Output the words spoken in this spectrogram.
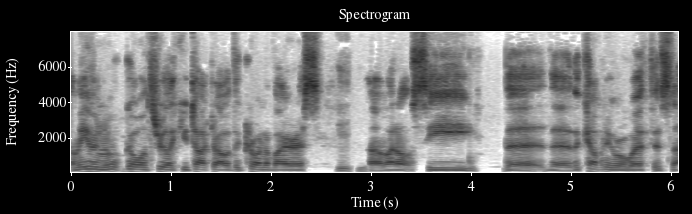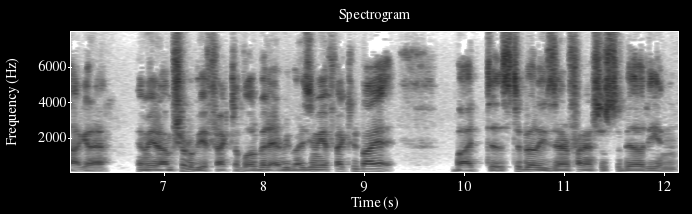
I'm even going through like you talked about with the coronavirus. Mm-hmm. Um, I don't see the, the the company we're with. It's not gonna. I mean, I'm sure it'll be affected a little bit. Everybody's gonna be affected by it, but the stability is there, financial stability, and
